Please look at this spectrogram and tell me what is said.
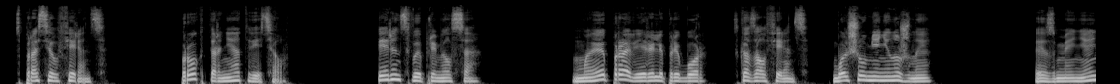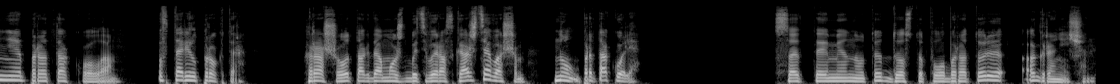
— спросил Ференц. Проктор не ответил. Ференц выпрямился. «Мы проверили прибор», — сказал Ференц. «Больше у меня не нужны». «Изменение протокола», — повторил Проктор. «Хорошо, тогда, может быть, вы расскажете о вашем новом протоколе?» С этой минуты доступ в лабораторию ограничен.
